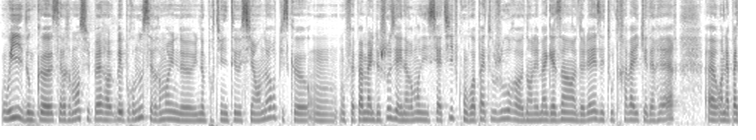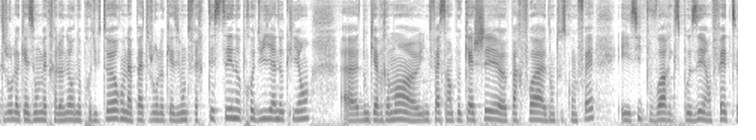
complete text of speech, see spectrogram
Oui, donc euh, c'est vraiment super. Mais pour nous, c'est vraiment une, une, opportunité aussi en or, puisqu'on on fait pas mal de choses. Il y a énormément d'initiatives qu'on voit pas toujours euh, dans les magasins de l'aise et tout le travail qui est derrière. Euh, on n'a pas toujours l'occasion de mettre à l'honneur nos producteurs, on n'a pas toujours l'occasion de faire tester nos produits à nos clients. donc il y a vraiment une face un peu cachée parfois dans tout ce qu'on fait. Et ici, de pouvoir exposer en fait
